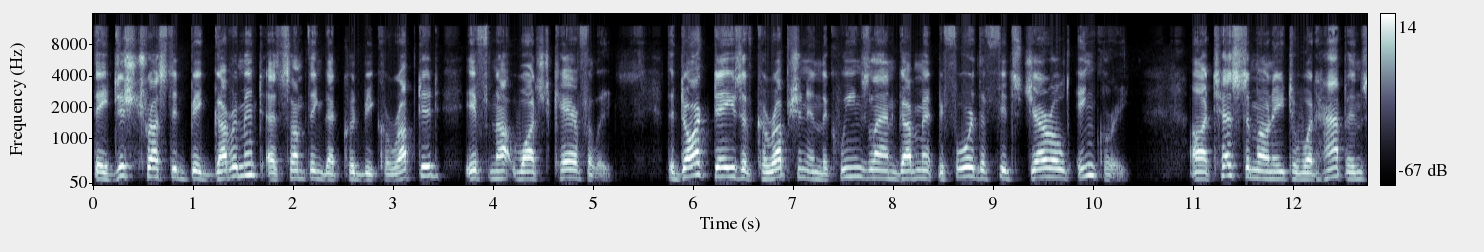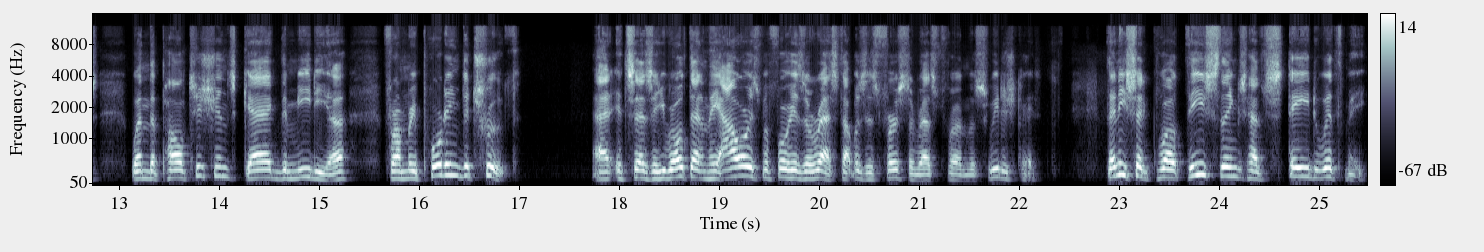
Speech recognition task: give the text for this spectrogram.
They distrusted big government as something that could be corrupted if not watched carefully. The dark days of corruption in the Queensland government before the Fitzgerald inquiry are testimony to what happens when the politicians gag the media from reporting the truth. And it says he wrote that in the hours before his arrest. That was his first arrest from the Swedish case. Then he said, quote, These things have stayed with me.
